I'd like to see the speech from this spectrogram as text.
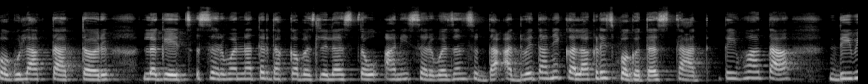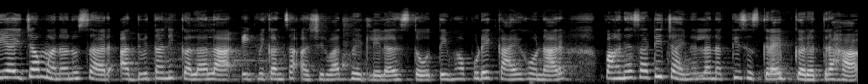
बघू लागतात. तर लगेच सर्वांना तर धक्का बसलेला असतो आणि सर्वजणसुद्धा अद्वैत आणि कलाकडेच बघत असतात. तेव्हा आता दिवी आईच्या मनानुसार अद्वैत आणि कलाला एकमेकांचा आशीर्वाद भेटलेला असतो. तेव्हा पुढे काय होणार? पाहण्यासाठी चॅनलला नक्की सबस्क्राईब करत राहा.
